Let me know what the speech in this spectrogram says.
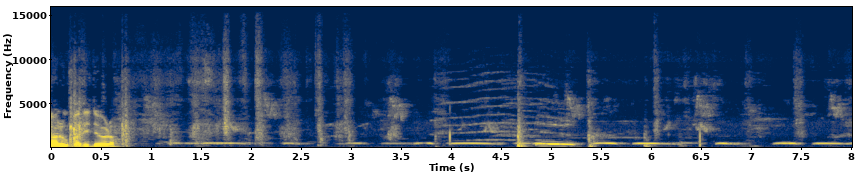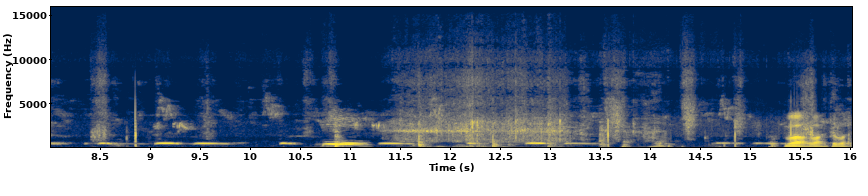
ચાલુ કરી દોડો. વાહ વાહ ધવલ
